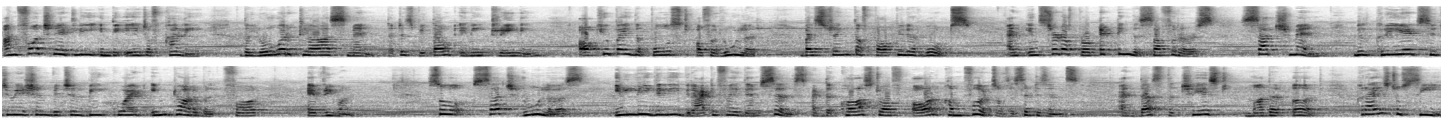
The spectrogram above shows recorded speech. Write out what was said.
Unfortunately, in the age of Kali, the lower class men, that is without any training, occupy the post of a ruler by strength of popular votes and instead of protecting the sufferers such men will create situation which will be quite intolerable for everyone. So such rulers illegally gratify themselves at the cost of all comforts of the citizens and thus the chaste mother earth cries to see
